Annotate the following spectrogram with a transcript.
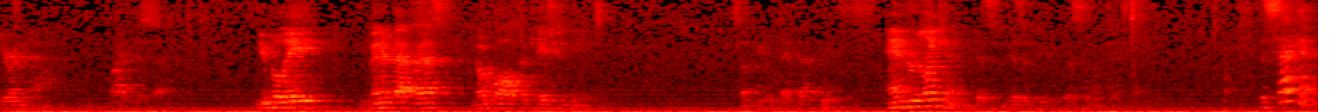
here and now, right this second. You believe, you've entered that rest, no qualification needed. Some people take that. Andrew Lincoln is, a is a the second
